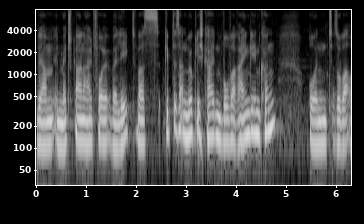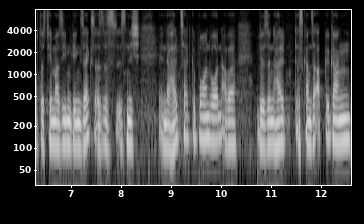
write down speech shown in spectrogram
Wir haben im Matchplan halt vorher überlegt, was gibt es an Möglichkeiten, wo wir reingehen können. Und so war auch das Thema 7 gegen 6. Also es ist nicht in der Halbzeit geboren worden, aber wir sind halt das Ganze abgegangen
